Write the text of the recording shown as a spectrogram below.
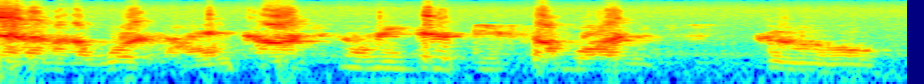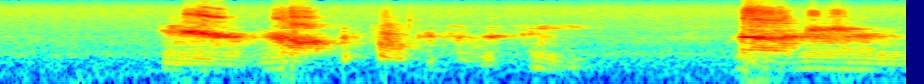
set I'm going work on. I am constantly going to be someone who is not the focus of the scene. Now, I mean,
